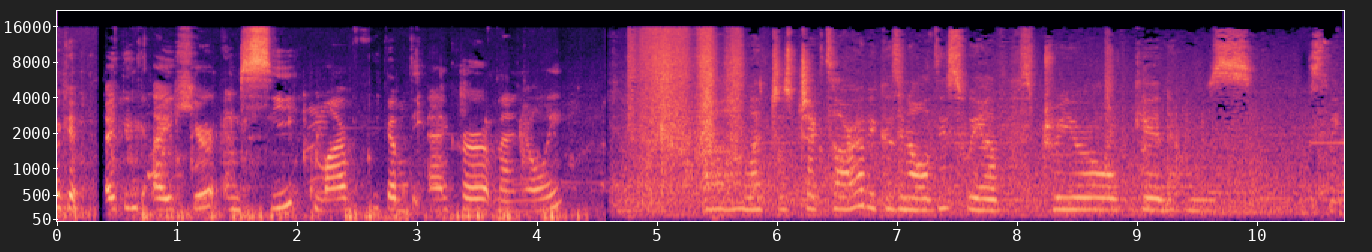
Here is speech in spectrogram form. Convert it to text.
Okay, I think I hear and see Marv pick up the anchor manually. Uh, let's just check Tara because in all this we have three-year-old kid who's sleeping.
